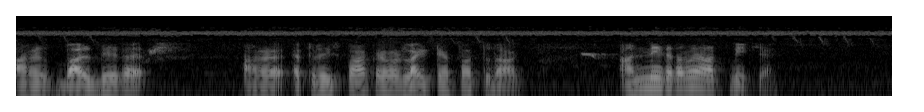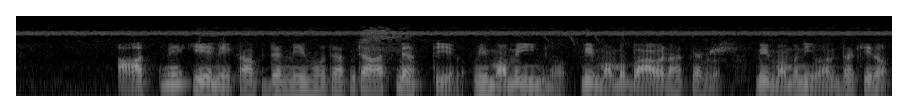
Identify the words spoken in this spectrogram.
අර බල්බ් එක අර ඇතුලේ ස්පාක් කරනකොට ලයිට් එකක් පත් වුණා. අන්න ඒක තමයි ආත්මය කියන්නේ. ආත්මය කියන එක අපි දැන් මේ මොහොතේ අපිට ආත්මයක් තියෙනවා. මේ මම ඉන්නවා. මේ මම භාවනා කරනවා. මේ මම නිවන් දකිනවා.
